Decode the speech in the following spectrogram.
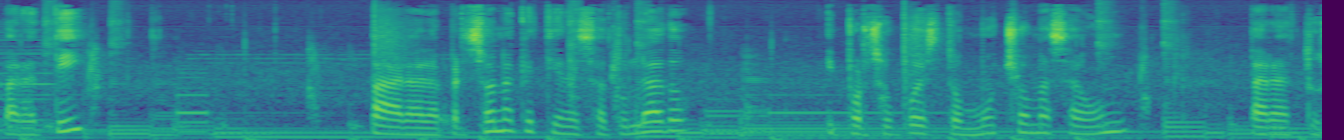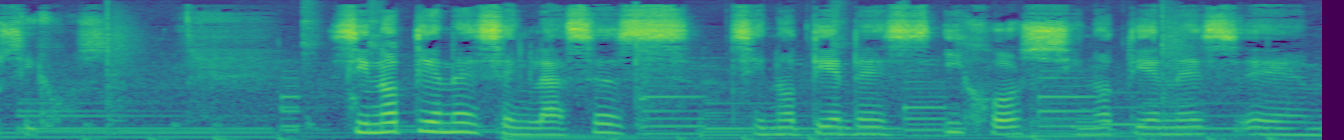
para ti, para la persona que tienes a tu lado por supuesto mucho más aún para tus hijos. Si no tienes enlaces, si no tienes hijos, si no tienes em,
